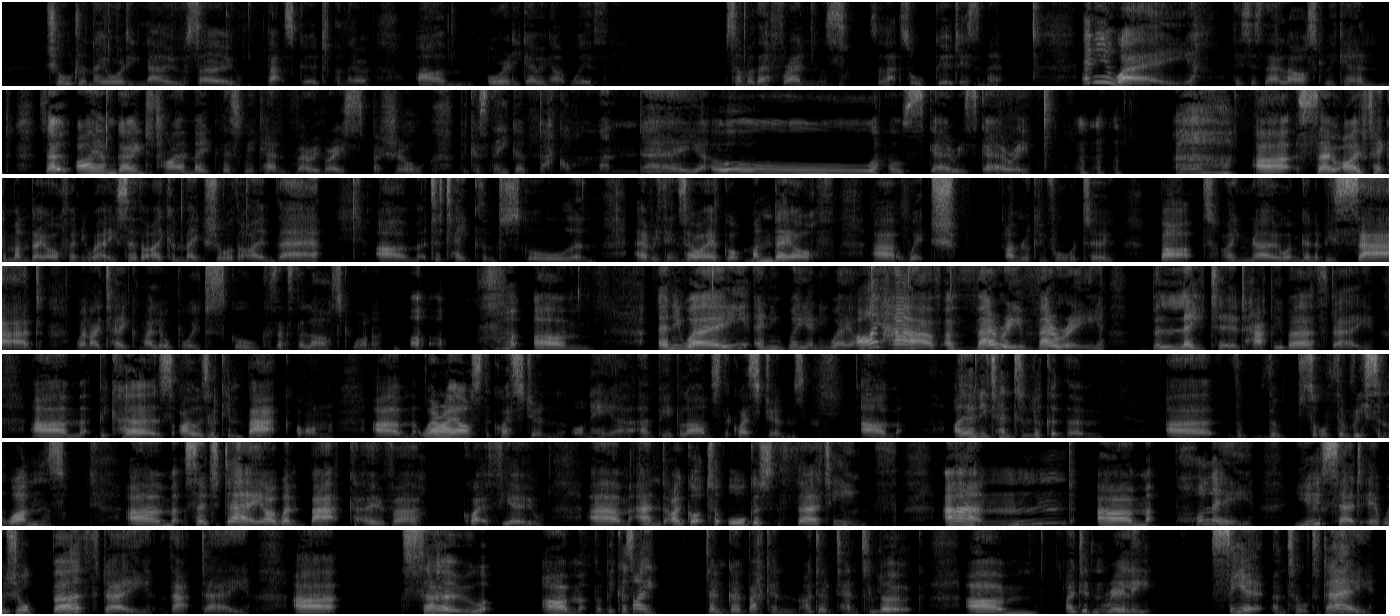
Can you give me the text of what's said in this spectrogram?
children they already know, so that's good, and they're um already going up with some of their friends, so that's all good, isn't it? Anyway, this is their last weekend. So I am going to try and make this weekend very, very special because they go back on Monday. Oh, how scary, scary. uh, so I've taken Monday off anyway so that I can make sure that I'm there um, to take them to school and everything. So I have got Monday off, uh, which I'm looking forward to but I know I'm going to be sad when I take my little boy to school because that's the last one. um, anyway, anyway, anyway, I have a very, very belated happy birthday um, because I was looking back on um, where I asked the question on here and people answer the questions. Um, I only tend to look at them uh, the the sort of the recent ones. Um, so today I went back over quite a few, um, and I got to August the thirteenth, and um, Polly, you said it was your birthday that day. Uh, so, um, but because I don't go back and I don't tend to look, um, I didn't really see it until today.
